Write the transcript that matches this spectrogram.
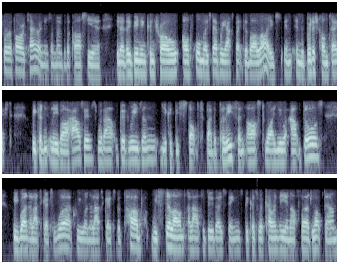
for authoritarianism over the past year. You know, they've been in control of almost every aspect of our lives. In, in the British context, we couldn't leave our houses without good reason. You could be stopped by the police and asked why you were outdoors. We weren't allowed to go to work. We weren't allowed to go to the pub. We still aren't allowed to do those things because we're currently in our third lockdown.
